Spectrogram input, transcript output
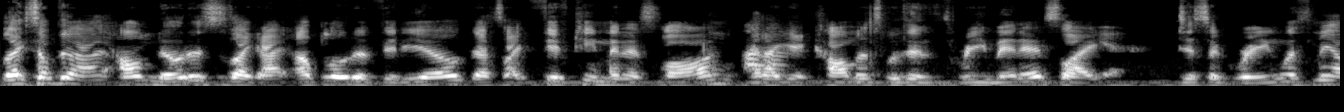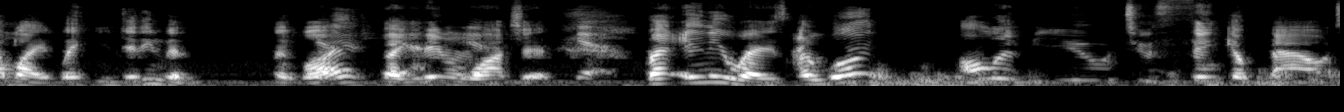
like something I, I'll notice is like I upload a video that's like 15 minutes long and I Uh-huh. get comments within three minutes like Yeah. disagreeing with me. I'm like, wait, you didn't even like what? Like you didn't even yeah, watch it. yeah. But anyways, I want all of you to think about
